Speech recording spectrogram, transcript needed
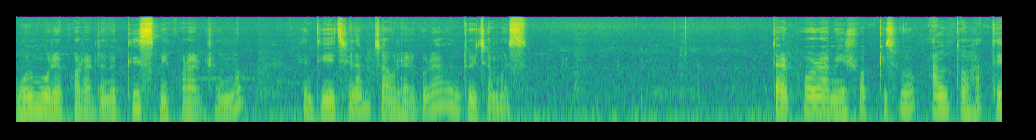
মুড়মুড়ে করার জন্য কিসমি করার জন্য দিয়েছিলাম চাউলের গুঁড়া দুই চামচ। তারপর আমি সব কিছু আলতো হাতে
